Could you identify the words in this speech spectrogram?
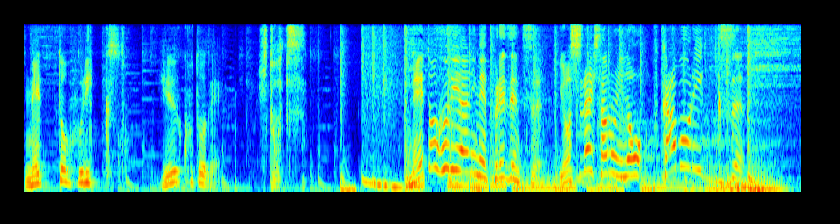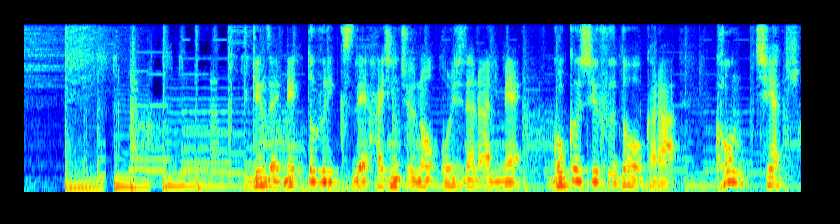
ネットフリックスということで一つ。ネトフリアニメプレゼンツ吉田久典の深掘りックス。現在ネットフリックスで配信中のオリジナルアニメ「極主不動」から今千秋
